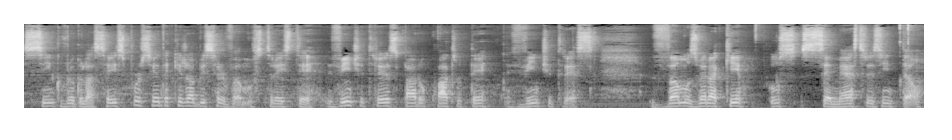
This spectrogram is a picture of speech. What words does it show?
5,6%. Aqui já observamos 3T 23 para o 4T 23. Vamos ver aqui os semestres então.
